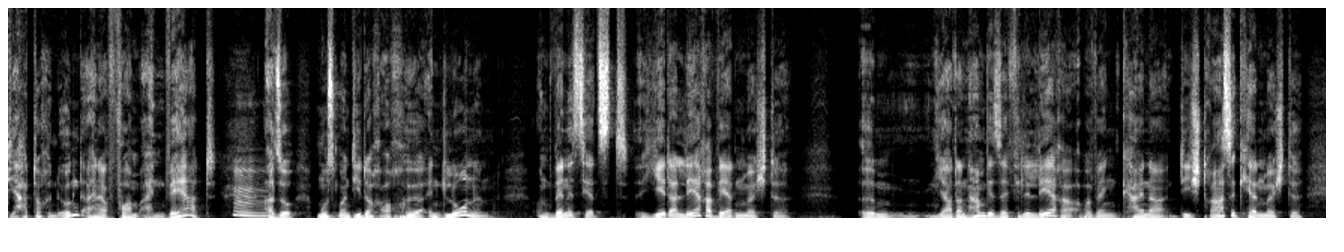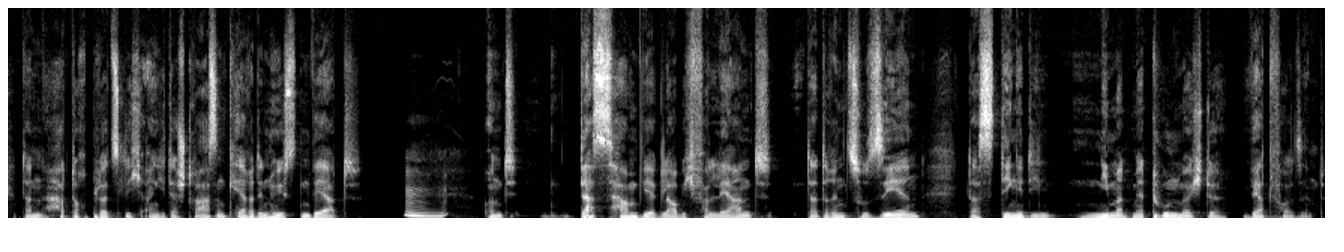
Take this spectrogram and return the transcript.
die hat doch in irgendeiner Form einen Wert. Hm. Also muss man die doch auch höher entlohnen. Und wenn es jetzt jeder Lehrer werden möchte, ähm, ja, dann haben wir sehr viele Lehrer, aber wenn keiner die Straße kehren möchte, dann hat doch plötzlich eigentlich der Straßenkehrer den höchsten Wert. Hm. Und das haben wir, glaube ich, verlernt, darin zu sehen, dass Dinge, die niemand mehr tun möchte, wertvoll sind.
